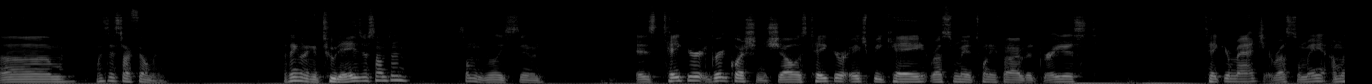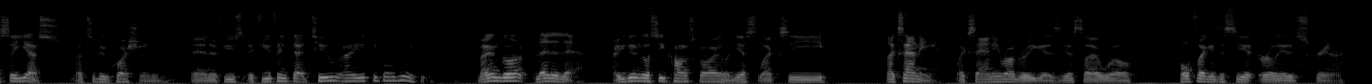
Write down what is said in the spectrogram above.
Um, when's it start filming? I think like in two days or something. Something really soon. Is Taker? Great question, Shell. Is Taker HBK WrestleMania 25 the greatest Taker match at WrestleMania? I'm gonna say yes. That's a good question. And if you if you think that too, I think I agree with you. Am I gonna go? La, la, la. Are you gonna go see Kong Skull Island? Yes, Lexi, Lexani, Lexani Rodriguez. Yes, I will. Hopefully, I get to see it early at a screener.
